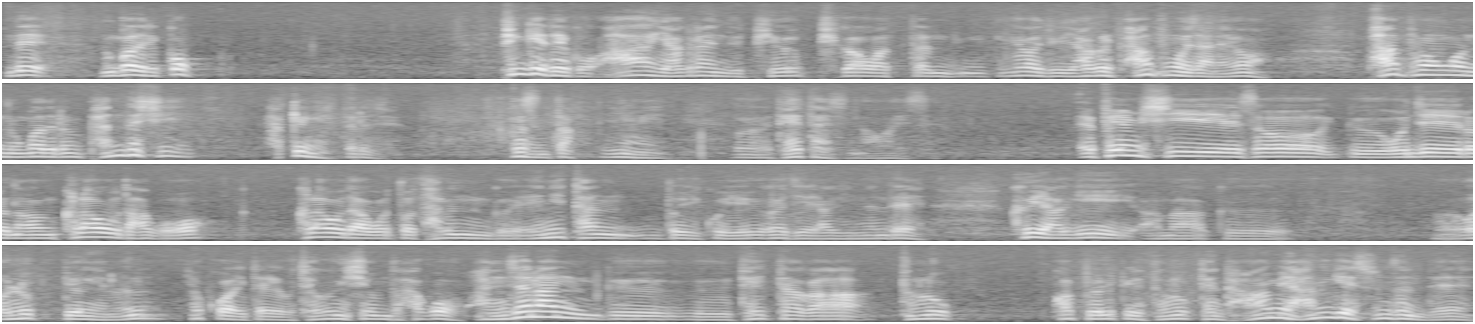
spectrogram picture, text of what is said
근데 농가들이 꼭 핑계 대고 아 약을 했는데 비, 비가 왔다 해가지고 약을 반품하잖아요. 반품한 건 농가들은 반드시 합격률이 떨어져요. 그것은 딱 이미 어, 데이터에서 나와 있어요. FMC에서 그 원재로 나온 클라우드하고 클라우드하고 또 다른 그 애니탄도 있고 여러 가지 약이 있는데 그 약이 아마 그 어, 얼룩병에는 효과가 있다 이거 적응 시험도 하고 완전한 그, 그 데이터가 등록 과표 얼룩병에 등록된 다음에 하는 게 순서인데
